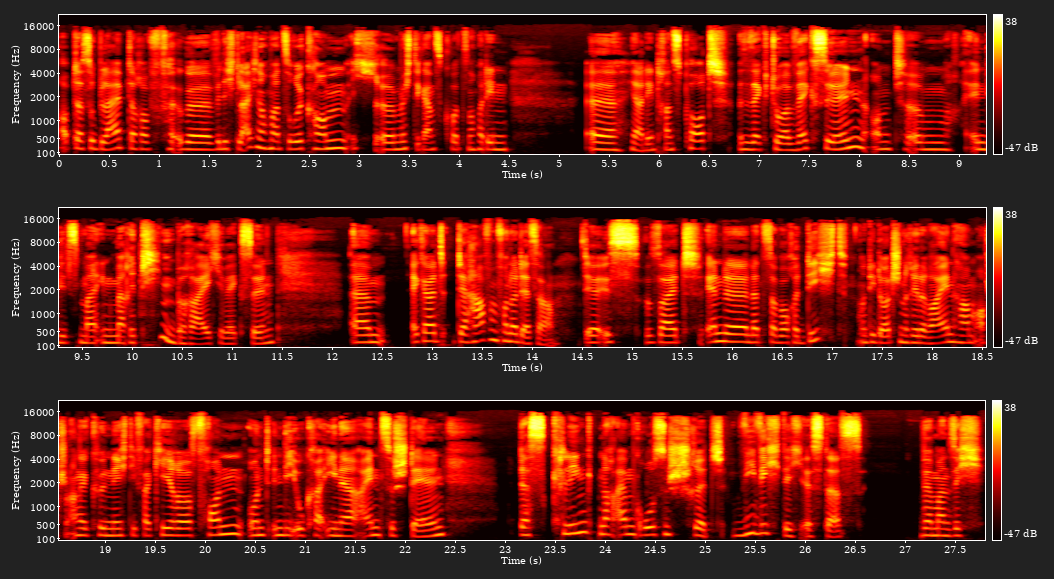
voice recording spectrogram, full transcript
ob das so bleibt, darauf äh, will ich gleich nochmal zurückkommen. Ich äh, möchte ganz kurz nochmal den äh, ja, den Transportsektor wechseln und ähm, in, die, in maritimen Bereiche wechseln. Ähm, Eckert, der Hafen von Odessa, der ist seit Ende letzter Woche dicht und die deutschen Reedereien haben auch schon angekündigt, die Verkehre von und in die Ukraine einzustellen. Das klingt nach einem großen Schritt. Wie wichtig ist das, wenn man sich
